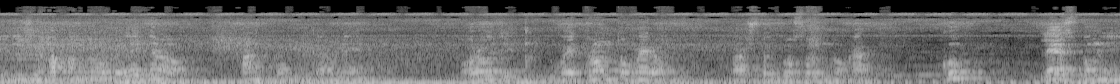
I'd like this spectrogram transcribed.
এগিয়েছে হাফ আঙ্গ বেলেগ কেন? ফান কমির কারণে ওরাও যে মাইক্রন তোমার বা ছয় বছর নখা খুব লেস বংনি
